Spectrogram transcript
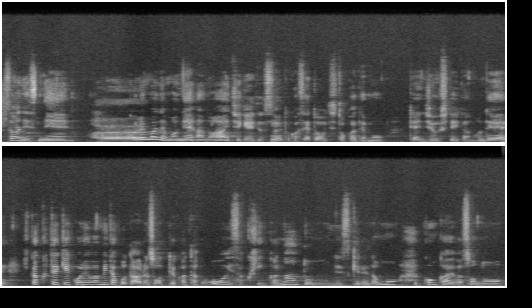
そうですね。これまでもね、あの、愛知芸術祭とか瀬戸内とかでも展示をしていたので、うん。比較的これは見たことあるぞっていう方が多い作品かなと思うんですけれども、今回はその、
